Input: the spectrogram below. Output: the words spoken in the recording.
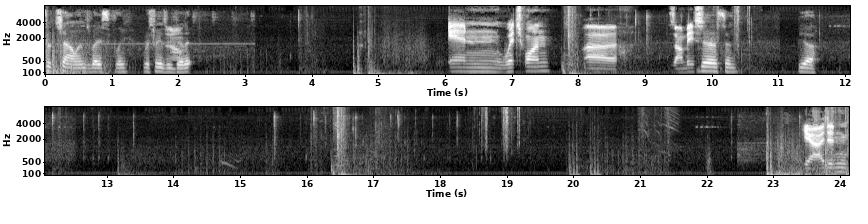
the challenge basically, which means we Oh. did it. In which one? Uh. Zombies? Garrison, yeah. Yeah, I didn't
